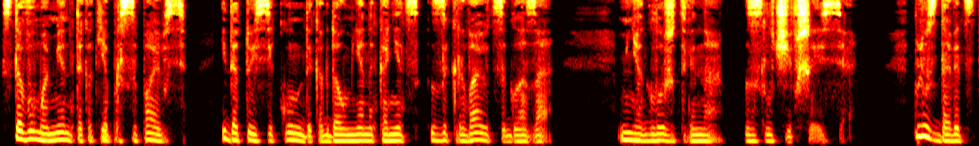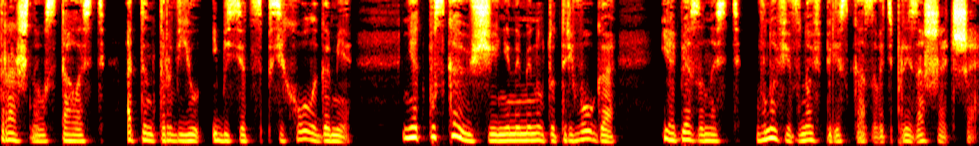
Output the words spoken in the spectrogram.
С того момента, как я просыпаюсь, и до той секунды, когда у меня, наконец, закрываются глаза, меня гложет вина за случившееся. Плюс давит страшная усталость от интервью и бесед с психологами, не отпускающая ни на минуту тревога и обязанность вновь и вновь пересказывать произошедшее.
